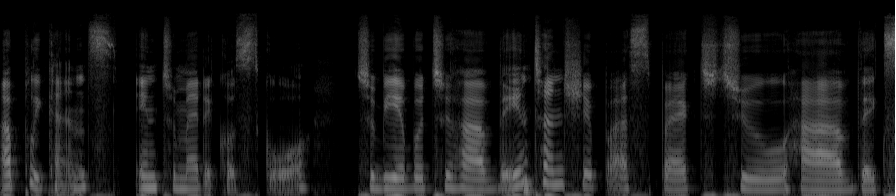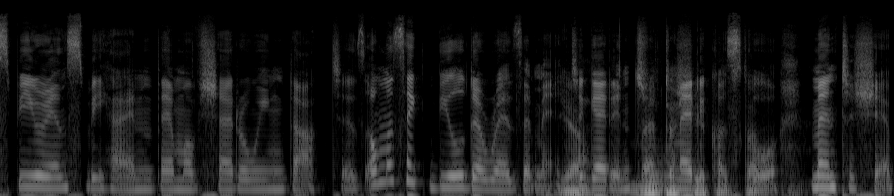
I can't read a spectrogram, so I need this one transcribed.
applicants into medical school to be able to have the internship aspect to have the experience behind them of shadowing doctors almost like build a resume Yeah, to get into mentorship medical school mentorship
